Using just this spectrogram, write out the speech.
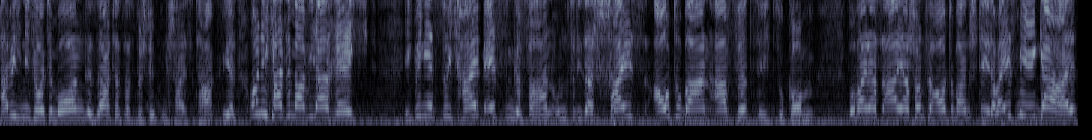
Habe ich nicht heute Morgen gesagt, dass das bestimmt ein scheiß Tag wird? Und ich hatte mal wieder recht. Ich bin jetzt durch halb Essen gefahren, um zu dieser scheiß Autobahn A40 zu kommen. Wobei das A ja schon für Autobahn steht. Aber ist mir egal.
